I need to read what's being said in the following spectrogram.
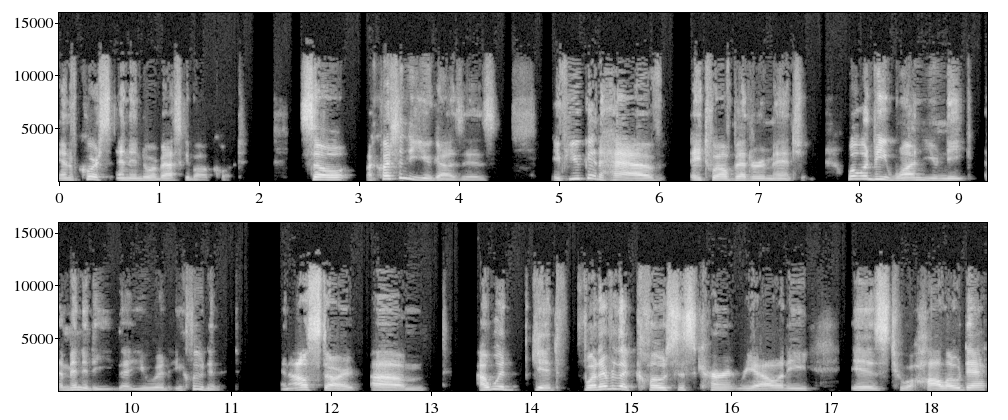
and of course, an indoor basketball court. So, my question to you guys is if you could have a 12 bedroom mansion, what would be one unique amenity that you would include in it? And I'll start. Um, I would get whatever the closest current reality is to a holodeck.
